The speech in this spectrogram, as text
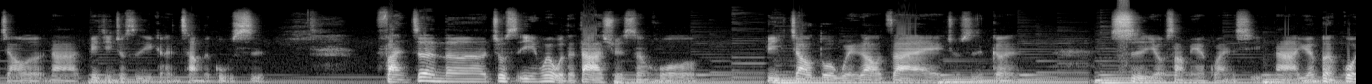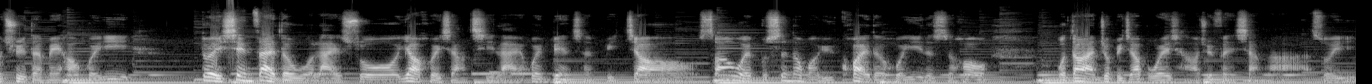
交恶。那毕竟就是一个很长的故事。反正呢，就是因为我的大学生活比较多围绕在就是跟室友上面的关系。那原本过去的美好回忆，对现在的我来说，要回想起来会变成比较稍微不是那么愉快的回忆的时候，我当然就比较不会想要去分享啦。所以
